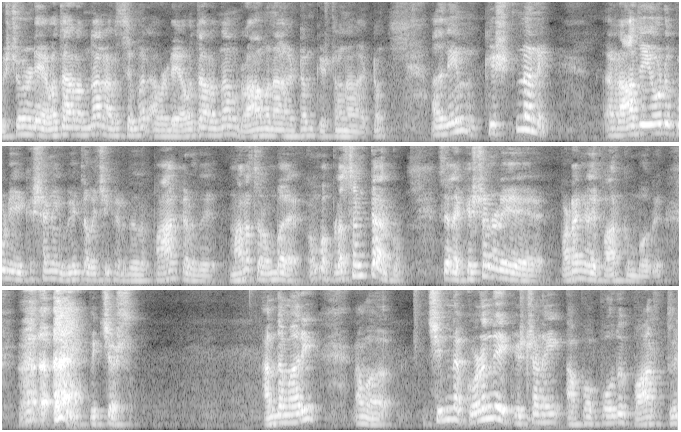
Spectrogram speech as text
விஷ்ணுனுடைய அவதாரம் தான் நரசிம்மர் அவருடைய அவதாரம் தான் ராமனாகட்டும் கிருஷ்ணனாகட்டும். அதுலேயும் கிருஷ்ணனை ராதையோடு கூடிய கிருஷ்ணனை வீட்டில் வச்சுக்கிறது அதை பார்க்கறது மனசு ரொம்ப ரொம்ப ப்ளசண்ட்டாக இருக்கும். சில கிருஷ்ணனுடைய படங்களை பார்க்கும்போது பிக்சர்ஸ் அந்த மாதிரி நம்ம சின்ன குழந்தை கிருஷ்ணனை அப்பப்போது பார்த்து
